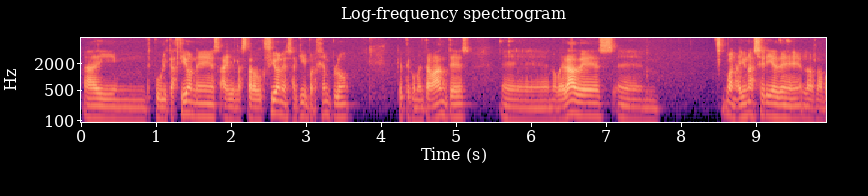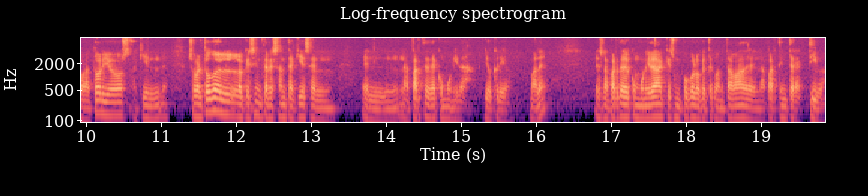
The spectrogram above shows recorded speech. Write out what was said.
hay mm, publicaciones, hay las traducciones aquí, por ejemplo, que te comentaba antes. novedades. bueno, hay una serie de los laboratorios. Aquí, sobre todo lo que es interesante aquí es la parte de comunidad, yo creo, ¿vale? Es la parte de comunidad que es un poco lo que te contaba de la parte interactiva,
